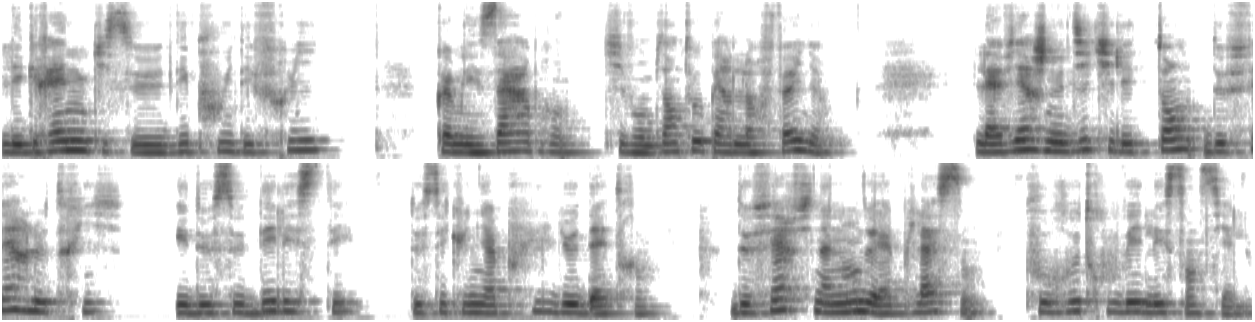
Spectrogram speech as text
les graines qui se dépouillent des fruits, comme les arbres qui vont bientôt perdre leurs feuilles, la Vierge nous dit qu'il est temps de faire le tri et de se délester de ce qu'il n'y a plus lieu d'être, de faire finalement de la place pour retrouver l'essentiel.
